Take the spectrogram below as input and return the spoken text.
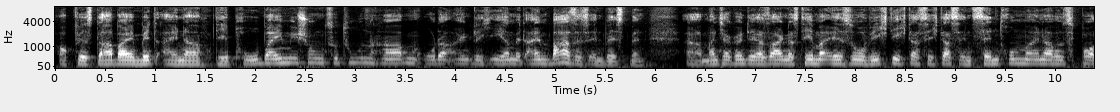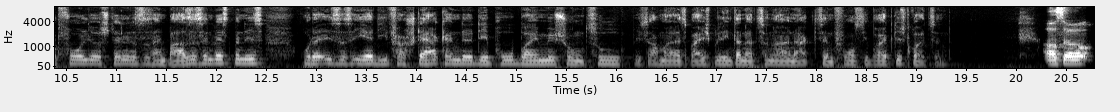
ob wir es dabei mit einer Depotbeimischung zu tun haben oder eigentlich eher mit einem Basisinvestment. Äh, mancher könnte ja sagen, das Thema ist so wichtig, dass ich das ins Zentrum meines Portfolios stelle, dass es ein Basisinvestment ist, oder ist es eher die verstärkende Depotbeimischung zu, ich sage mal als Beispiel, internationalen Aktienfonds, die breit gestreut sind? Also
